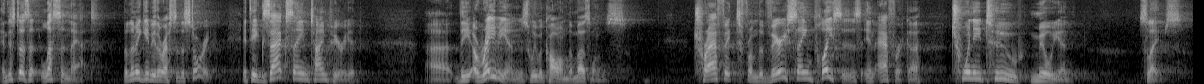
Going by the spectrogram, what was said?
and this doesn't lessen that, but let me give you the rest of the story. At the exact same time period, uh, the Arabians, we would call them the Muslims, trafficked from the very same places in Africa 22 million slaves.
